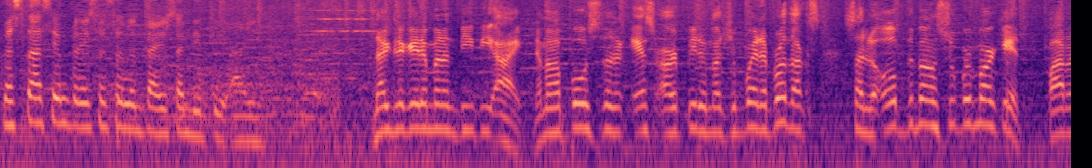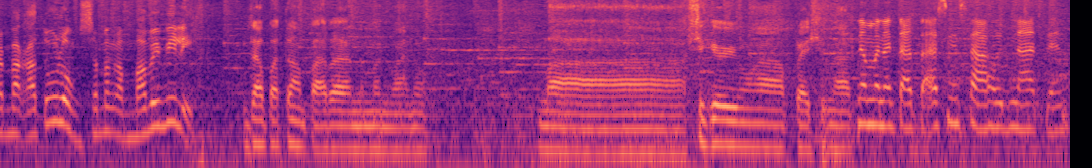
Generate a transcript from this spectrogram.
Basta siyempre susunod tayo sa DTI. Naglagay naman ng DTI ng mga poster ng SRP ng Noche Buena products sa loob ng mga supermarket para makatulong sa mga mamimili. dapat naman para naman ano, ma-secure yung mga presyo natin. naman nagtataas ng sahod natin.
